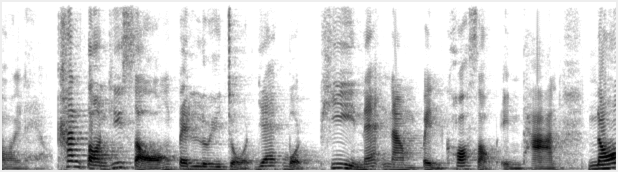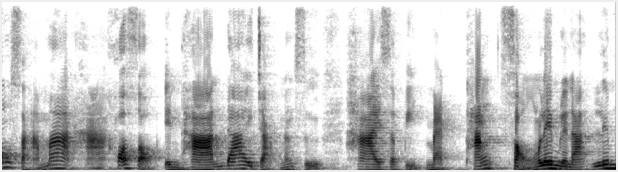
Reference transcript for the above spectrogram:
ร้อยแล้ว ขั้นตอนที่ 2 เป็นลุยโจทย์แยกบท พี่แนะนำเป็นข้อสอบเอนทานน้องสามารถหาข้อสอบเอนทานได้จากหนังสือ High Speed Math ทั้ง 2 เล่มเลยนะ เล่ม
